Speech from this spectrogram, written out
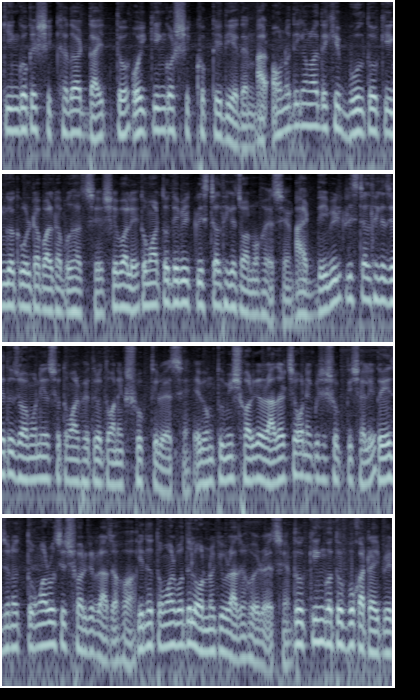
কিঙ্গোকে শিক্ষা দেওয়ার দায়িত্ব ওই কিঙ্গোর শিক্ষককে দিয়ে দেন। আর অন্যদিকে আমরা দেখি বুল তো কিঙ্গোকে উল্টা পাল্টা বোঝাচ্ছে। সে বলে, তোমার তো দেবীর ক্রিস্টাল থেকে জন্ম হয়েছে। আর দেবীর ক্রিস্টাল থেকে যেহেতু জন্ম নিয়েছো, তোমার ভেতরে তো অনেক শক্তি রয়েছে। এবং তুমি স্বর্গের রাজার চেয়ে অনেক বেশি শক্তিশালী। তো এই জন্য তোমার উচিত স্বর্গের রাজা হওয়া। কিন্তু তোমার বদলে অন্য কেউ রাজা হয়ে রয়েছে। তো কিঙ্গো তো বোকা টাইপের,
